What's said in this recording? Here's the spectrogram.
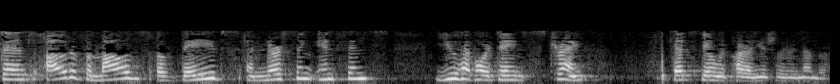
says, Out of the mouths of babes and nursing infants, you have ordained strength. That's the only part I usually remember.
